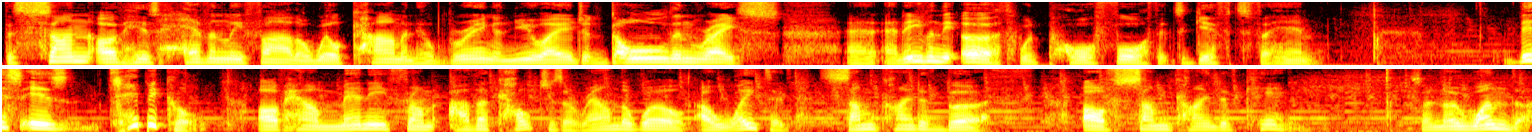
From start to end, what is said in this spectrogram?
The Son of his heavenly Father will come and he'll bring a new age, a golden race, and, and even the earth would pour forth its gifts for him. This is typical of how many from other cultures around the world awaited some kind of birth of some kind of king. So, no wonder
